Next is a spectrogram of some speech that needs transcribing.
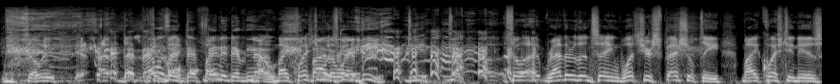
So uh, that, That was a definitive my, no, My, my question was going to be: do you, do, uh, so uh, rather than saying what's your specialty, my question is,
